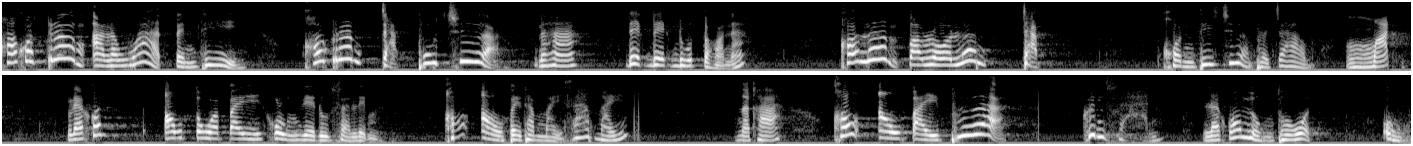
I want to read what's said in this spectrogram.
เขาก็เริ่มอารวาสเต็มที่ เขาเริ่มจับผู้เชื่อนะคะเด็กๆดูต่อนะ เขาเริ่มเปาโลเริ่มจับคนที่เชื่อพระเจ้า มัด แล้วก็เอาตัวไปกรุงเยรูซาเล็ม เขาเอาไปทำไมทราบไหมนะคะ เขาเอาไปเพื่อขึ้นศาลแล้วก็ลงโทษ โอ้โห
